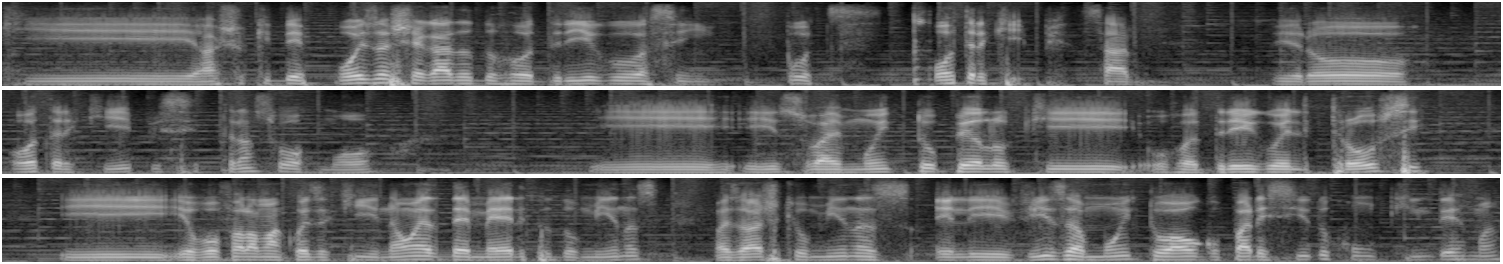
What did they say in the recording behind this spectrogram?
que acho que depois da chegada do Rodrigo, assim, putz, outra equipe, sabe? Virou outra equipe, se transformou. E, e isso vai muito pelo que o Rodrigo ele trouxe e eu vou falar uma coisa que não é demérito do Minas, mas eu acho que o Minas ele visa muito algo parecido com o Kinderman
